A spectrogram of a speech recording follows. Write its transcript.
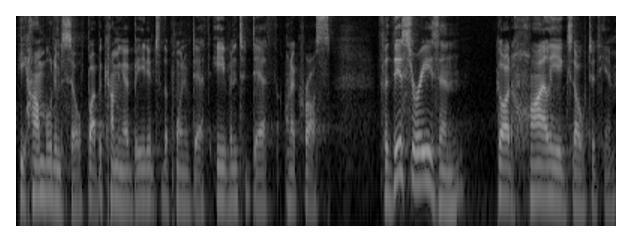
He humbled himself by becoming obedient to the point of death, even to death on a cross. For this reason, God highly exalted him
